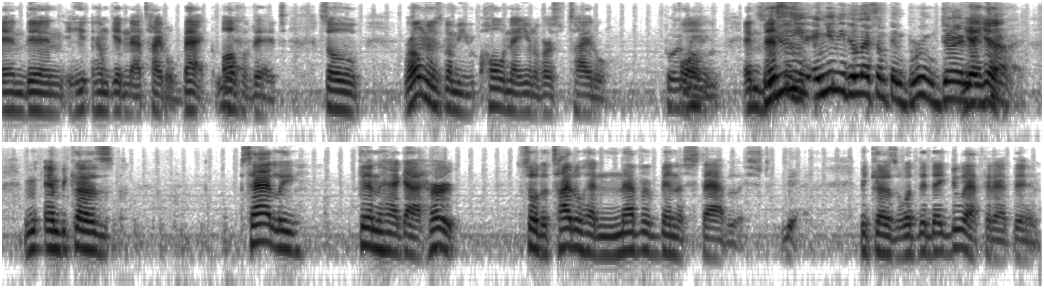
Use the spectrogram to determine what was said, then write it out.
and then he, him getting that title back off of Edge. So Roman's gonna be holding that Universal title For a minute. and So this you is need, and you need to let something brew during Yeah, that yeah. time. and because sadly Finn had got hurt, so the title had never been established. Yeah. Because what did they do after that then?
